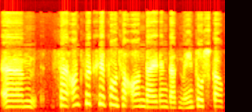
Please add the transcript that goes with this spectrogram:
Ehm um, sy antwoord gee vir ons 'n aanduiding dat mentorskap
